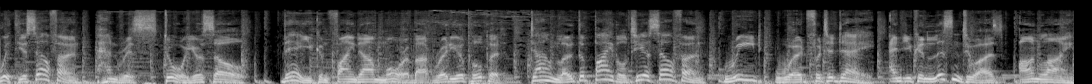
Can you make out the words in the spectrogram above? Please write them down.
with your cell phone and restore your soul. There you can find out more about Radio Pulpit. Download the Bible to your cell phone. Read Word for Today. And you can listen to us online.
